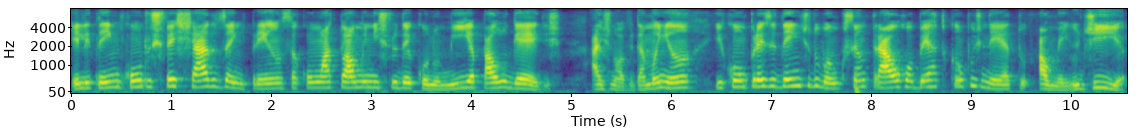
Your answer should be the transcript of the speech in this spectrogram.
ele tem encontros fechados à imprensa com o atual ministro da Economia, Paulo Guedes, às nove da manhã, e com o presidente do Banco Central, Roberto Campos Neto, ao meio-dia.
